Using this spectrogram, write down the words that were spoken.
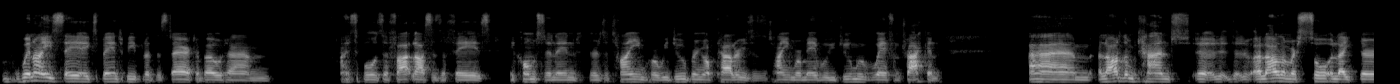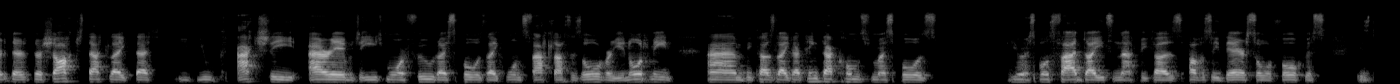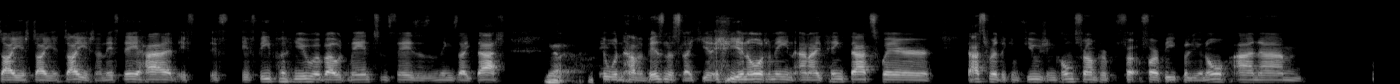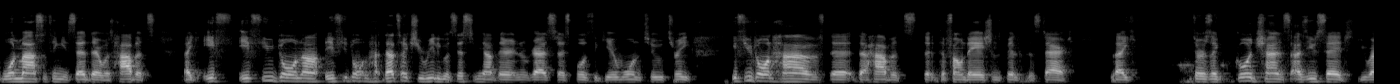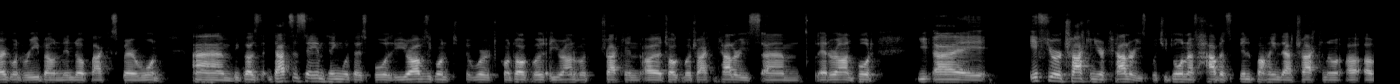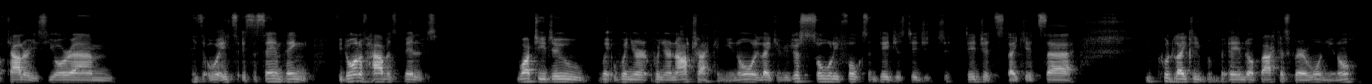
When I say explain to people at the start about um I suppose the fat loss is a phase, it comes to an end. There's a time where we do bring up calories, there's a time where maybe we do move away from tracking. Um, a lot of them can't. Uh, a lot of them are so like they're they're they're shocked that like that you actually are able to eat more food. I suppose like once fat loss is over, you know what I mean? Um, because like I think that comes from I suppose your I suppose fad diets and that because obviously their sole focus is diet, diet, diet. And if they had if if if people knew about maintenance phases and things like that, yeah, they wouldn't have a business like you, you know what I mean? And I think that's where that's where the confusion comes from for, for, for people, you know. And um one massive thing you said there was habits. Like if if you don't if you don't ha- that's actually a really good system you have there in regards to I suppose the gear one, two, three. If you don't have the the habits, the, the foundations built at the start, like there's a good chance, as you said, you are going to rebound and end up back square one. Um, because that's the same thing with I suppose you're obviously going to we're going to talk about you're on about tracking uh talk about tracking calories um later on, but you uh if you're tracking your calories but you don't have habits built behind that tracking of, of calories, you're um it's, it's, it's the same thing. If you don't have habits built, what do you do when you're when you're not tracking? You know, like if you're just solely focusing digits, digits, digits, like it's uh, you could likely end up back at square one. You know.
